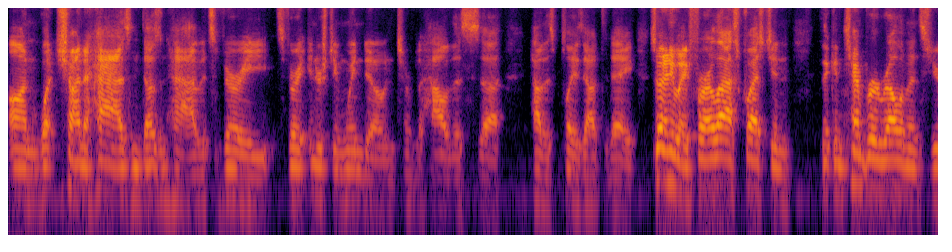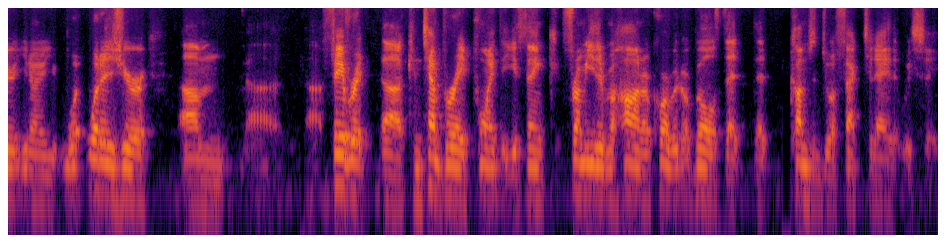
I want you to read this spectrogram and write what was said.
on what China has and doesn't have, it's a very it's a very interesting window in terms of how this uh, how this plays out today. So anyway, for our last question, the contemporary relevance. Your you know what what is your um, uh, uh, favorite uh, contemporary point that you think from either Mahan or Corbett or both that that comes into effect today that we see.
